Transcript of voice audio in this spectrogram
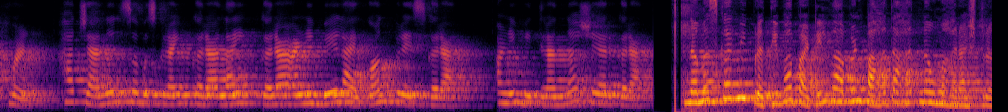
आठवण हा चॅनल सबस्क्राईब करा लाईक करा आणि बेल आयकॉन प्रेस करा आणि मित्रांना शेअर करा. नमस्कार मी प्रतिभा पाटील व आपण पाहत आहात नव महाराष्ट्र.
